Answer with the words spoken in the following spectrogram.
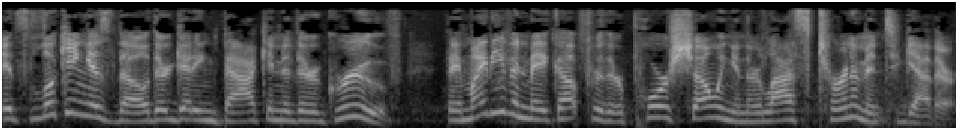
It's looking as though they're getting back into their groove. They might even make up for their poor showing in their last tournament together.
